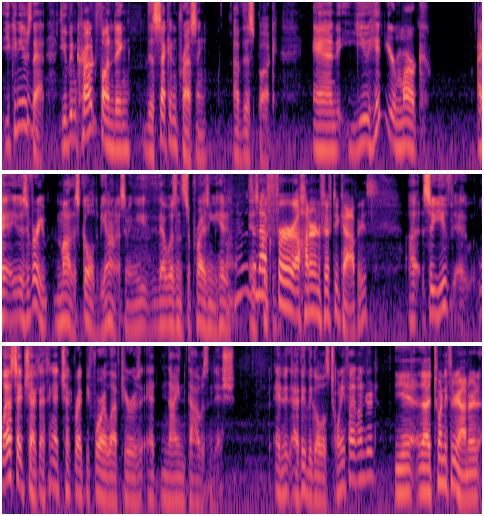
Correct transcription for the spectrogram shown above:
You can use that. You've been crowdfunding the second pressing of this book, and you hit your mark. I, it was a very modest goal, to be honest. I mean, you, that wasn't surprising. You hit it. It was enough quickly- for 150 copies. Uh, so you've uh, last I checked, I think I checked right before I left here, is at nine thousand ish, and I think the goal was twenty five hundred. Yeah, the 2300.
